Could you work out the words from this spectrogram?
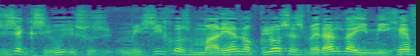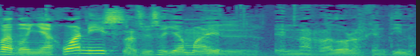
Dice que si sus- mis hijos Mariano Clos, Esmeralda y mi jefa Doña Juanis, Así se llama el, el narrador argentino.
